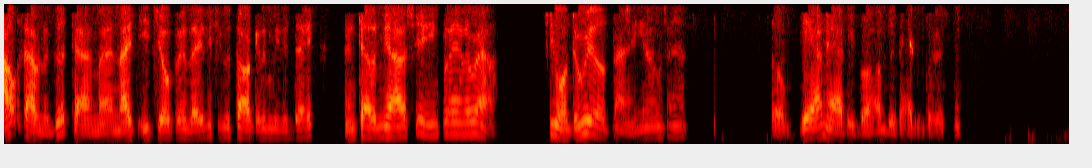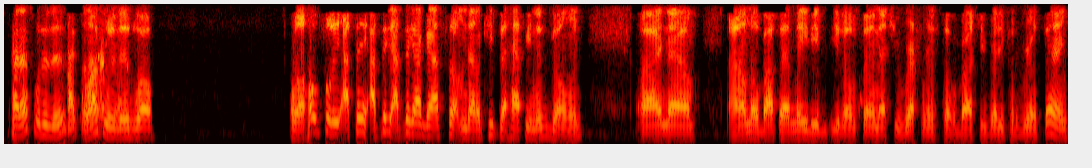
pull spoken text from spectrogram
I was having a good time, man. Nice Ethiopian lady. She was talking to me today and telling me how she ain't playing around. She want the real thing. You know what I'm saying? So yeah, I'm happy, bro. I'm just happy person. Yeah, that's what it is. Well, that's what it is. Well, well, hopefully, I think I think I think I got something that'll keep the happiness going. All right, now I don't know about that lady. You know, what I'm saying that you referenced. Talk about you ready for the real thing.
